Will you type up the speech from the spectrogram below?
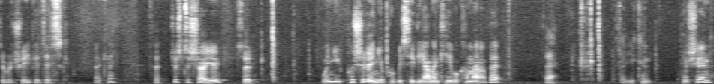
To retrieve your disc. Okay? So just to show you so when you push it in you'll probably see the Allen key will come out a bit so you can push in,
